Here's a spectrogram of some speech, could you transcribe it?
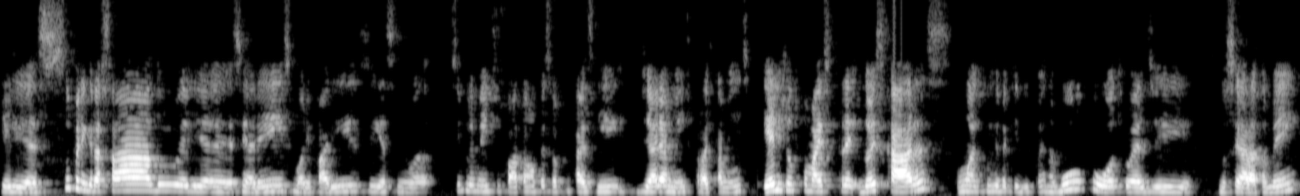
Ele é super engraçado, ele é cearense, mora em Paris e, assim, eu, simplesmente, de fato, é uma pessoa que faz rir diariamente, praticamente. Ele junto com mais dois caras, um é, inclusive aqui de Pernambuco, o outro é de do Ceará também.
